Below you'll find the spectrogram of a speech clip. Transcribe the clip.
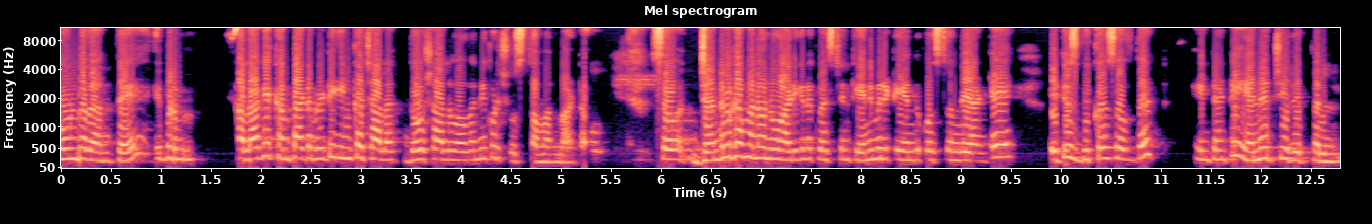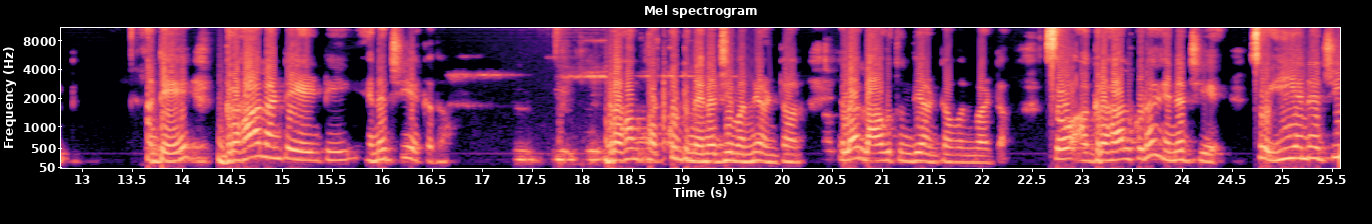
ఉండదు. అంతే ఇప్పుడు అలాగే కంపాటబిలిటీ ఇంకా చాలా దోషాలు అవన్నీ కూడా చూస్తాం అన్నమాట. ఓకే సో జనరల్గా మనం నువ్వు అడిగిన క్వశ్చన్కి ఎనిమినిటీ ఎందుకు వస్తుంది అంటే it is because of that ఏంటంటే ఎనర్జీ రిపెల్ అంటే గ్రహాలు అంటే ఏంటి? ఎనర్జీయే కదా. ఉమ్, ఉమ్, ఉమ్. గ్రహం పట్టుకుంటుంది ఎనర్జీ మన్ని అంటాం ఇలా లాగుతుంది అంటాం అన్నమాట. సో ఆ గ్రహాలు కూడా ఎనర్జీయే సో ఈ ఎనర్జీ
